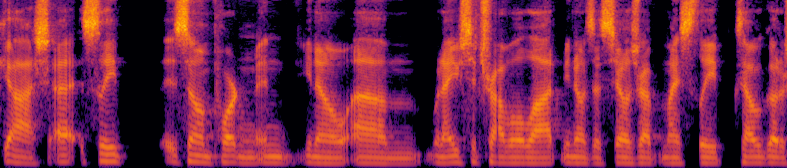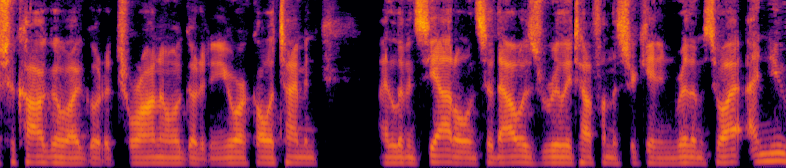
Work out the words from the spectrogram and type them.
gosh uh, sleep is so important. And you know, um, when I used to travel a lot, you know, as a sales rep, my sleep because I would go to Chicago, I'd go to Toronto, I'd go to New York all the time, and I live in Seattle, and so that was really tough on the circadian rhythm. So I, I knew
